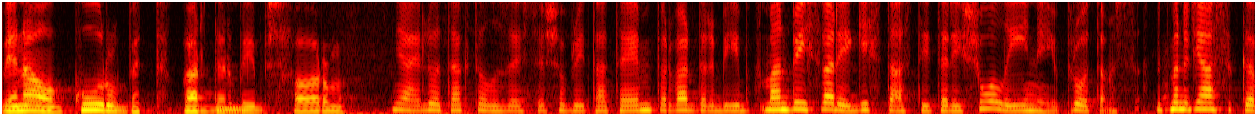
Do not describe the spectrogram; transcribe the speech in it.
vienalga kuru, bet vardarbības formu. Jā, ir ļoti aktualizējusies šobrīd tā tēma par vardarbību. Man bija svarīgi izstāstīt arī šo līniju, protams. Bet man ir jāsaka,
